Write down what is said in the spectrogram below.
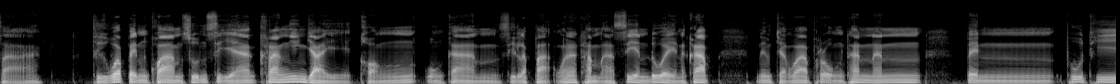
ษา ถือว่าเป็นความสูญเสียครั้งยิ่งใหญ่ของวงการศิลปะวัฒนธรรมอาเซียนด้วยนะครับ เนื่องจากว่าพระองค์ท่านนั้นเป็นผู้ที่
